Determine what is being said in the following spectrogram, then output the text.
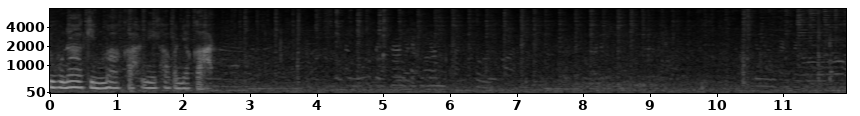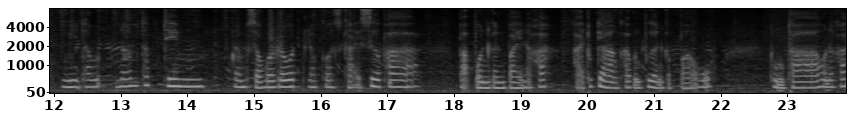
ดูน่ากินมากค่ะ นี่ค่ะบรรยากาศ มีทั้งน้ำทับทิม น้ำสวรส แล้วก็ขายเสื้อผ้า ปะปนกันไปนะคะ ขายทุกอย่างค่ะเพื่อนๆกระเป๋า ถุงเท้านะคะ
